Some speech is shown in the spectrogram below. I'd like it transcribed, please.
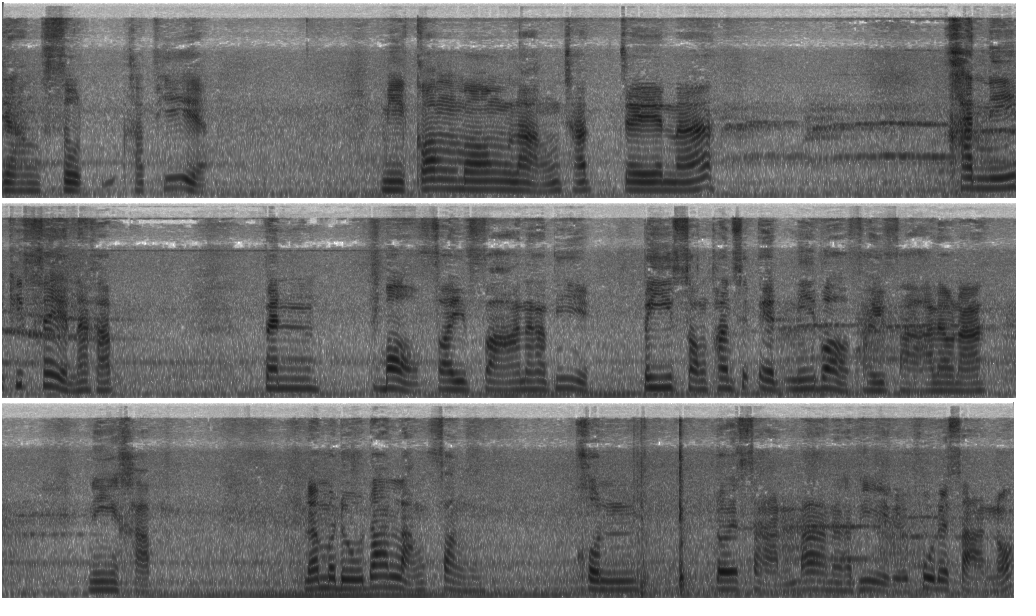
อย่างสุดครับพี่ มีกล้องมองหลังชัดเจนนะ คันนี้พิเศษนะครับ เป็น บาะไฟฟ้านะครับพี่ปี 2011 มีบาะไฟฟ้าแล้วนะ นี่ครับ แล้วมาดูด้านหลังฝั่งคนโดยสารบ้างนะครับ พี่หรือผู้โดยสารเนาะ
